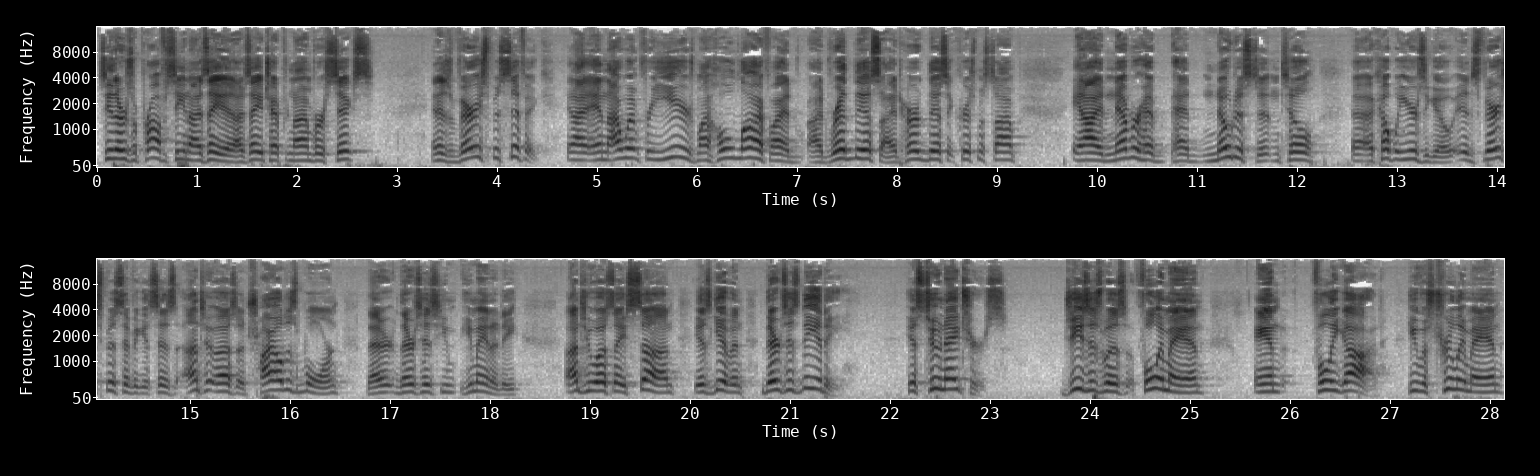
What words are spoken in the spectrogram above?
See, there's a prophecy in Isaiah, Isaiah chapter 9, verse 6, and it's very specific. And I, and I went for years, my whole life, I had, I'd read this, I had heard this at Christmas time, and I never had, had noticed it until Uh, a couple years ago. It's very specific. It says, Unto us a child is born, there, there's his humanity. Unto us a son is given, there's his deity, his two natures. Jesus was fully man and fully God. He was truly man,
